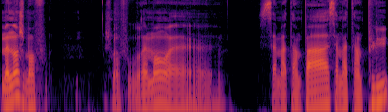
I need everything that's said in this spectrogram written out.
Maintenant, je m'en fous. Je m'en fous. Vraiment, euh, ça m'atteint pas, ça m'atteint plus.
